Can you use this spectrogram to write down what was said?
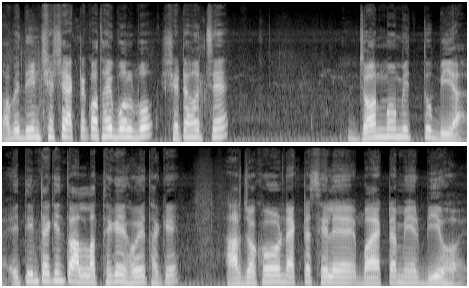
তবে দিন শেষে একটা কথাই বলব, সেটা হচ্ছে জন্ম, মৃত্যু, বিয়া, এই তিনটা কিন্তু আল্লাহ থেকেই হয়ে থাকে। আর যখন একটা ছেলে বা একটা মেয়ের বিয়ে হয়,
